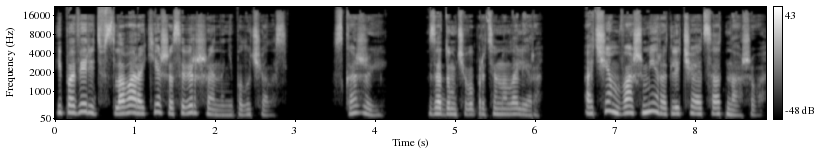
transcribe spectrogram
и поверить в слова Ракеша совершенно не получалось. Скажи. Задумчиво протянула Лера. А чем ваш мир отличается от нашего?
